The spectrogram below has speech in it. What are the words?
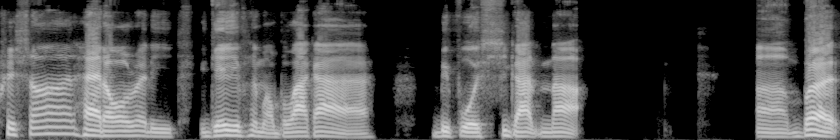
Chrisean had already gave him a black eye before she got knocked. Um, but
